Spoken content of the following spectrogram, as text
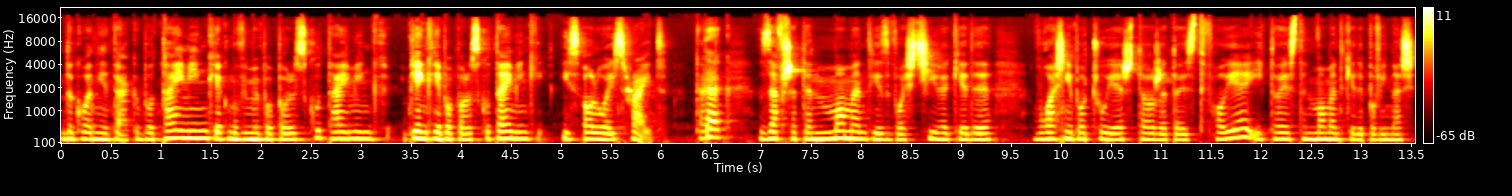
Dokładnie tak, bo timing, jak mówimy po polsku, timing, pięknie po polsku, timing is always right. Tak? Tak. Zawsze ten moment jest właściwy, kiedy właśnie poczujesz to, że to jest Twoje i to jest ten moment, kiedy powinnaś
